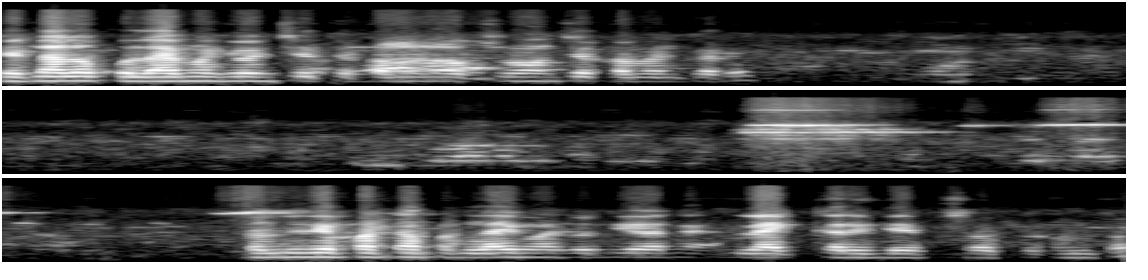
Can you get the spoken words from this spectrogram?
જેટલા લોકો લાઈવમાં જોઈન છે, તે કમેન્ટ ઓપ્શન ઓન છે કમેન્ટ કરે. જલ્દી ફટાફટ લાઈવમાં જોઈ અને લાઈક કરી દે સૌ પ્રથમ તો.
